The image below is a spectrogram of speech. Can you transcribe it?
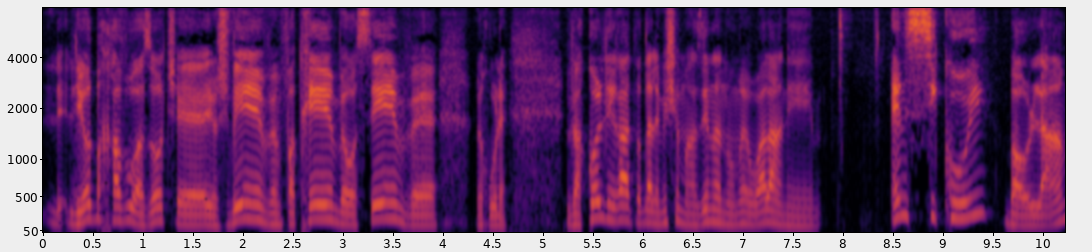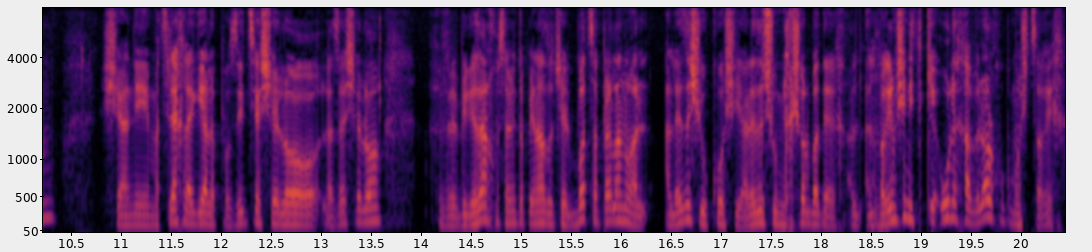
להיות בחבו הזאת שיושבים ומפתחים ועושים ו- וכולי. והכל נראה, אתה יודע, למי שמאזין לנו, אומר, וואלה, אני... אין סיכוי בעולם שאני מצליח להגיע לפוזיציה שלו, לזה שלו, ובגלל זה אנחנו שמים את הפינה הזאת של בוא תספר לנו על, על איזשהו קושי, על איזשהו מכשול בדרך, על, על דברים שנתקעו לך ולא הלכו כמו שצריך.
